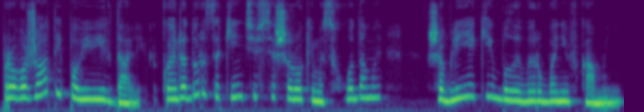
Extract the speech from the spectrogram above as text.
Провожатий повів їх далі. Коридор закінчився широкими сходами, шаблі яких були вирубані в камені.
